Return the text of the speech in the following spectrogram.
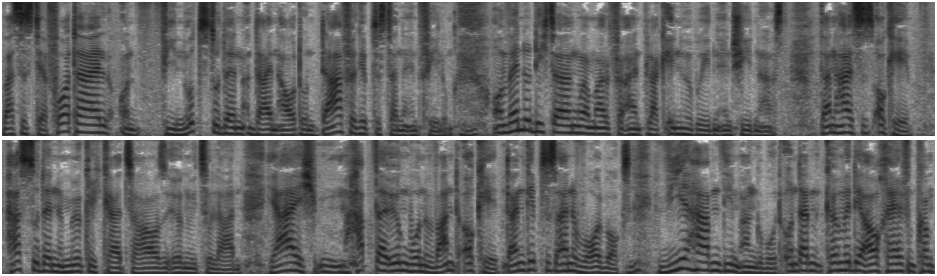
Was ist der Vorteil und wie nutzt du denn dein Auto? Und dafür gibt es dann eine Empfehlung. Und wenn du dich, sagen wir mal, für einen Plug-in-Hybriden entschieden hast, dann heißt es, okay, hast du denn eine Möglichkeit zu Hause irgendwie zu laden? Ja, ich habe da irgendwo eine Wand, okay, dann gibt es eine Wallbox. Wir haben die im Angebot und dann können wir dir auch helfen, komm,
